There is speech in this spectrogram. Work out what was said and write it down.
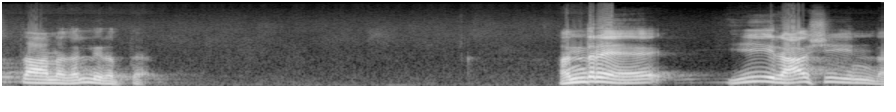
ಸ್ಥಾನದಲ್ಲಿರುತ್ತೆ ಅಂದರೆ ಈ ರಾಶಿಯಿಂದ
